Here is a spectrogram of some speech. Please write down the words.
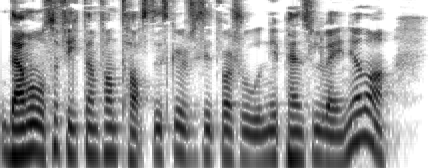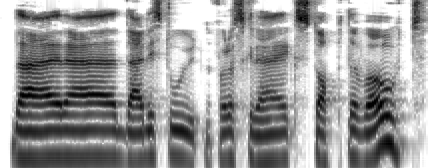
der man også fikk den fantastiske situasjonen i Pennsylvania, da, der, eh, der de sto utenfor og skrek 'Stop the vote'.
